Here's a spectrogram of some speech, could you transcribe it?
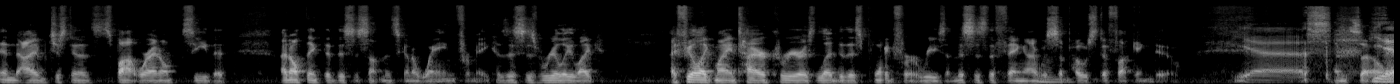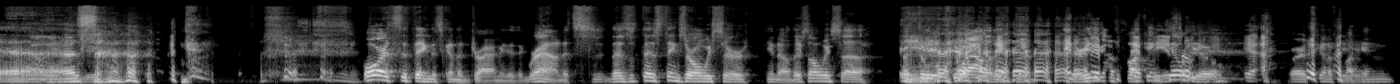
and I'm just in a spot where I don't see that. I don't think that this is something that's going to wane for me because this is really like I feel like my entire career has led to this point for a reason. This is the thing I was mm. supposed to fucking do. Yes. And so yes. or it's the thing that's going to drive me to the ground. It's those those things are always are you know there's always a, a duality. They're either going to fucking kill you, yeah, or it's going to fucking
